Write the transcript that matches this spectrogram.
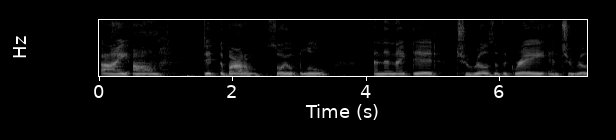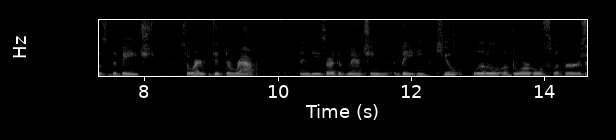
I um did the bottom soil blue and then I did two rows of the gray and two rows of the beige so I did the wrap and these are the matching baby cute little adorable slippers.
